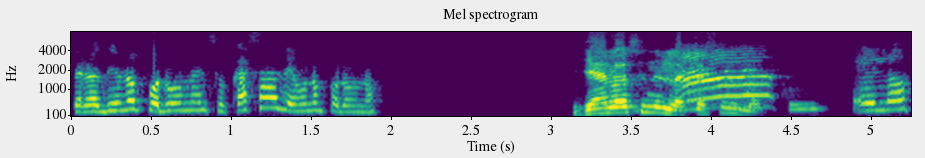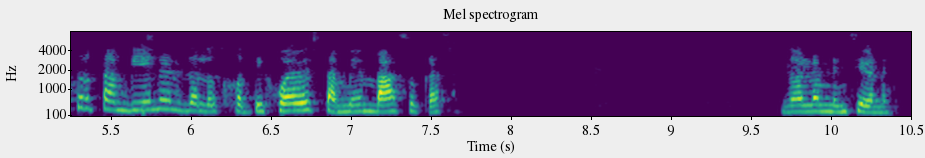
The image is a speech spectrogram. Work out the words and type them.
pero de uno por uno en su casa, de uno por uno. Ya lo hacen en la casa de ah, Maxine. El otro también, el de los Jotijueves, también va a su casa. No lo menciones,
